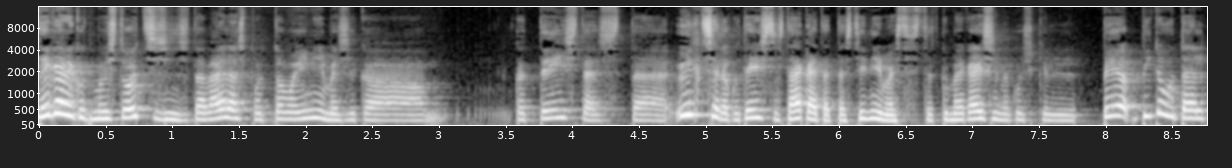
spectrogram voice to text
tegelikult ma vist otsisin seda väljaspoolt oma inimesi ka, ka teistest, äh, üldse nagu teistest ägedatest inimestest, et kui me käisime kuskil pidudel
